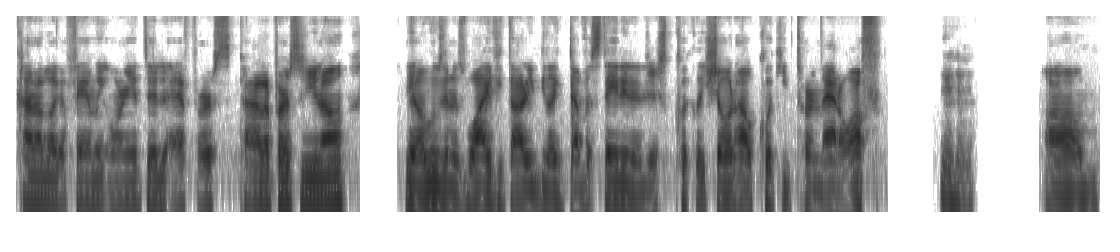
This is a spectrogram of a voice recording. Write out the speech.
kind of like a family oriented at first kind of person, you know. You know, losing his wife, he thought he'd be like devastated and just quickly showed how quick he turned that off. hmm Um,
